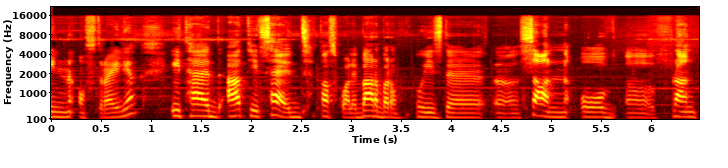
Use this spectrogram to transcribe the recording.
in Australia. It had at its head Pasquale Barbaro, who is the uh, son of uh, Frank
